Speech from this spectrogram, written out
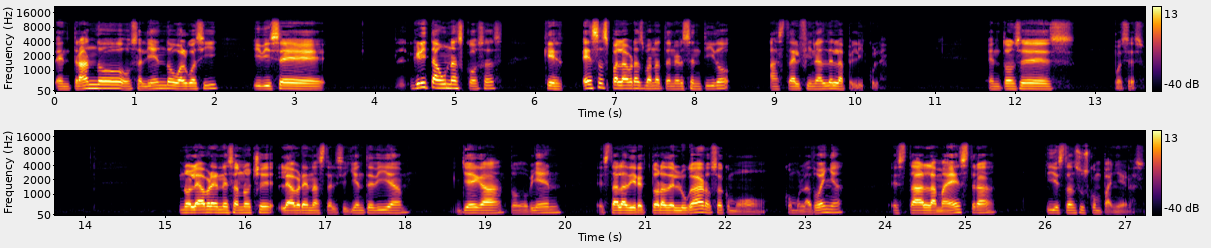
entrando o saliendo o algo así y dice, grita unas cosas que esas palabras van a tener sentido hasta el final de la película. Entonces, pues eso. No le abren esa noche, le abren hasta el siguiente día. Llega, todo bien. Está la directora del lugar, o sea, como como la dueña, está la maestra y están sus compañeras.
